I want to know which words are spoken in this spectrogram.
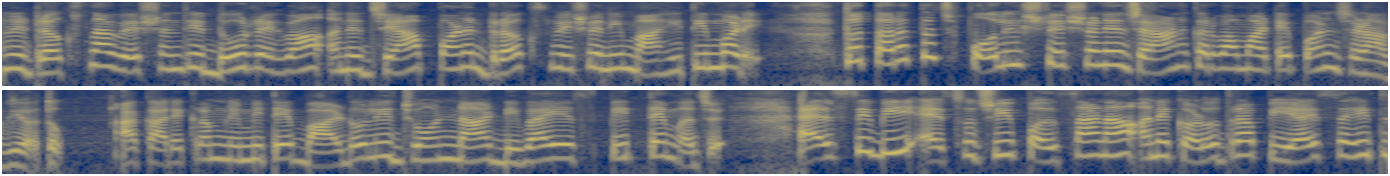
અને ડ્રગ્સના વ્યસનથી દૂર રહેવા અને જ્યાં પણ ડ્રગ્સ વિશેની માહિતી મળે, તો તરત જ પોલીસ સ્ટેશને જાણ કરવા માટે પણ જણાવ્યું હતું. આ કાર્યક્રમ નિમિત્તે બારડોલી ઝોનના ડીવાયએસપી તેમજ એલસીબી, એસઓજી, પલસાણા અને કડોદરા પીઆઈ સહિત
